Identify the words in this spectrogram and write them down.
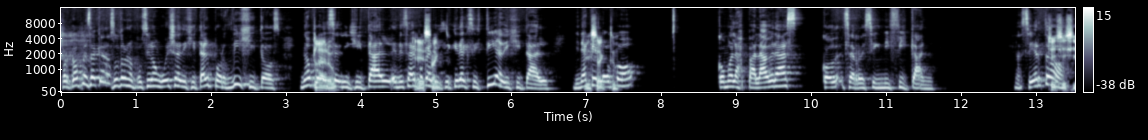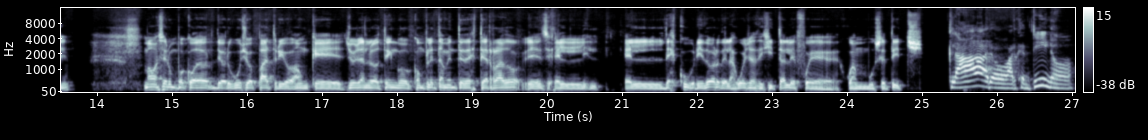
Porque vos pensás que a nosotros nos pusieron huella digital por dígitos, no por ese digital. En esa época ni siquiera existía digital. Mirá qué loco cómo las palabras se resignifican. ¿No es cierto? Sí, sí, sí. Vamos a hacer un poco de orgullo patrio, aunque yo ya no lo tengo completamente desterrado. Es el, descubridor de las huellas digitales fue Juan Bucetich. Claro, argentino.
